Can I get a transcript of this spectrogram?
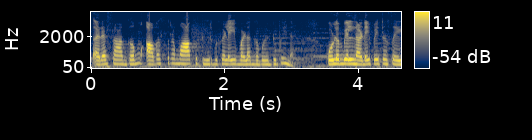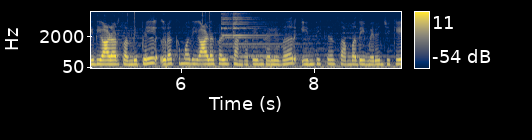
அரசாங்கம் அவசரமாக தீர்வுகளை வழங்க வேண்டும் என கொழும்பில் நடைபெற்ற செய்தியாளர் சந்திப்பில் இறக்குமதியாளர்கள் சங்கத்தின் தலைவர் இந்திக்கு சம்பதி மெரிஞ்சிக்கே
